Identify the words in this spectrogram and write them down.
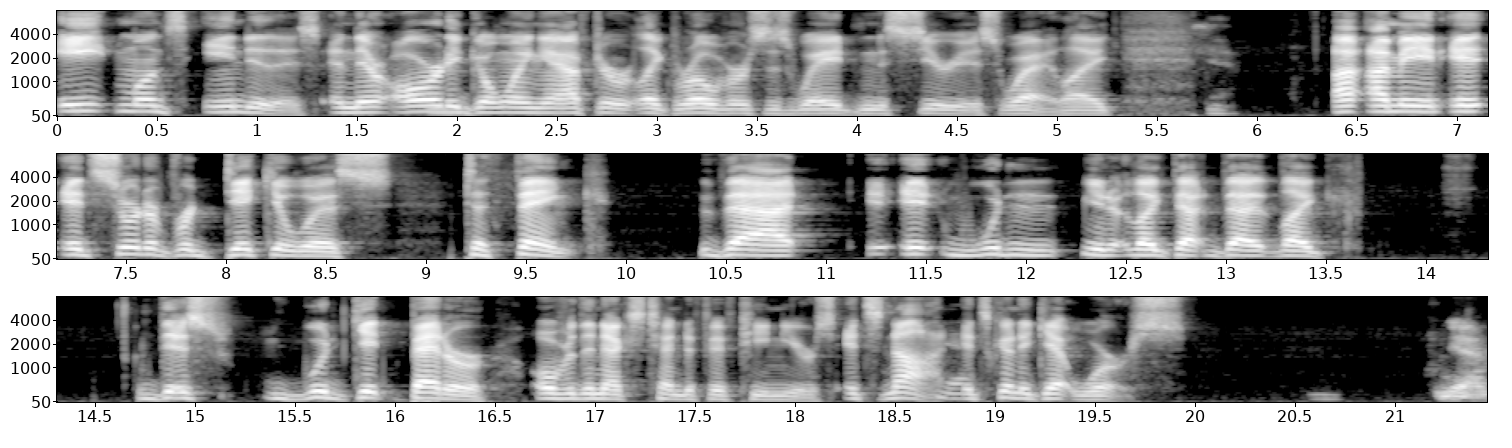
eight months into this and they're already going after like roe versus wade in a serious way. Like I, I mean it, it's sort of ridiculous to think that it, it wouldn't you know like that that like this would get better over the next 10 to 15 years. It's not. Yeah. It's going to get worse. yeah.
